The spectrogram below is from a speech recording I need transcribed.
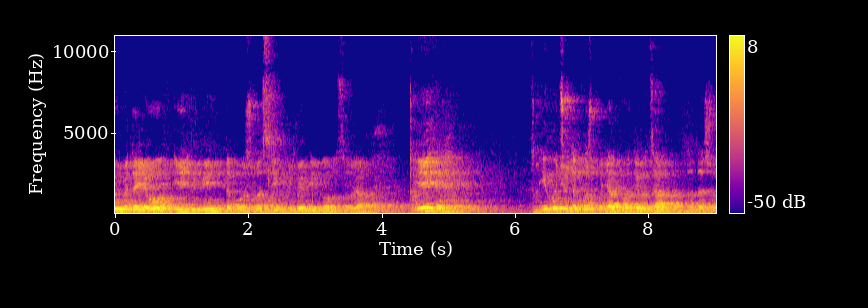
любите Його, і Він також вас всіх любив і благословляв. І, і хочу також подякувати отцям за те, що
